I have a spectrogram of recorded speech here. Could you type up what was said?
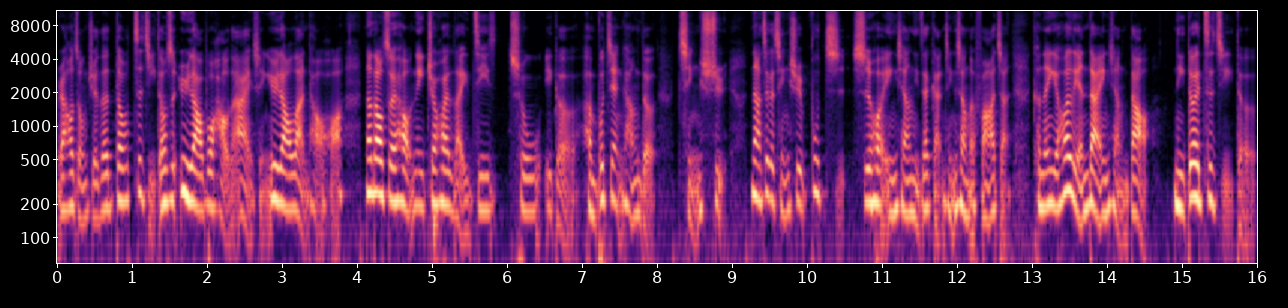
然后总觉得都自己都是遇到不好的爱情，遇到烂桃花，那到最后你就会累积出一个很不健康的情绪，那这个情绪不只是会影响你在感情上的发展，可能也会连带影响到。你对自己的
